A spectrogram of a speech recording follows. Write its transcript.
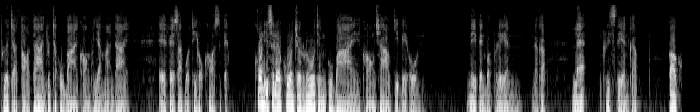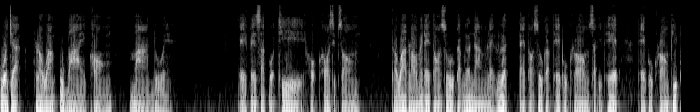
เพื่อจะต่อต้านยุทธอุบายของพญามารได้ เอเฟซัสบทที่ 6 ข้อ 11 คนอิสราเอลควรจะรู้ถึงอุบายของชาวกิเบโอน นี่เป็นบทเรียนนะครับ และคริสเตียนครับ ก็ควรจะระวังอุบายของมารด้วย เอเฟซัสบทที่ 6 ข้อ 12 เพราะว่าเราไม่ได้ต่อสู้กับเนื้อหนังและเลือด แต่ต่อสู้กับเทพผู้ครองสัตติเทพ เทพผู้ครองพิภ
